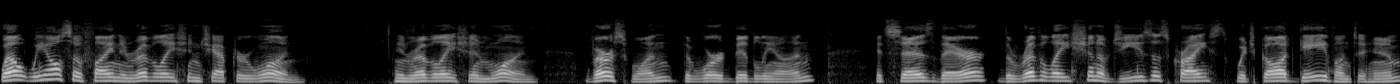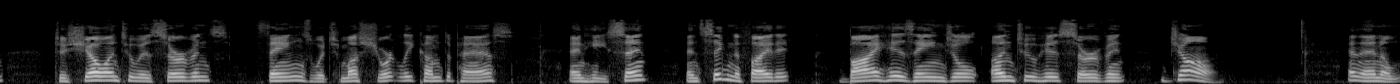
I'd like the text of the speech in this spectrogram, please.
Well, we also find in Revelation chapter 1, in Revelation 1, verse 1, the word biblion, it says there, the revelation of Jesus Christ, which God gave unto him, to show unto his servants things which must shortly come to pass, and he sent and signified it by his angel unto his servant John. And then a,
